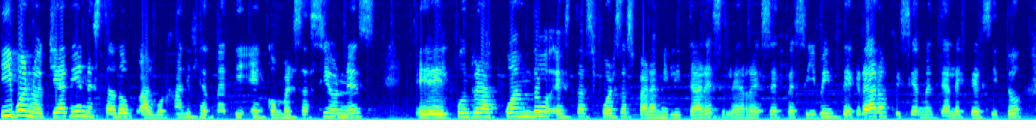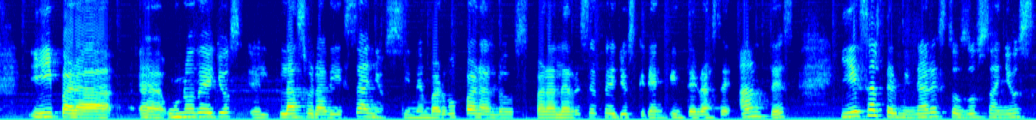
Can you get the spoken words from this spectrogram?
Y bueno, ya habían estado Al-Burhan y Hemeti en conversaciones. El punto era cuándo estas fuerzas paramilitares, el RSF, se iba a integrar oficialmente al ejército y para eh, uno de ellos el plazo era 10 años, sin embargo para los para la RCF ellos querían integrarse antes y es al terminar estos dos años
